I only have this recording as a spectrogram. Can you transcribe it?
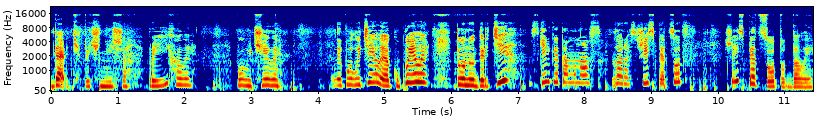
Дерть, точніше. Приїхали, получили. Не получили, а купили тону дерті. Скільки там у нас зараз? 6500? 6500 віддали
